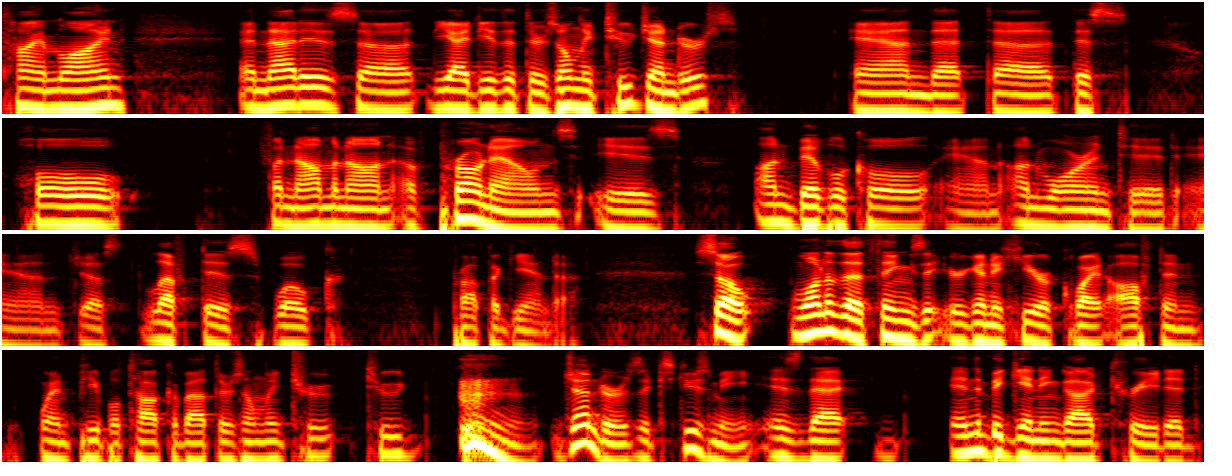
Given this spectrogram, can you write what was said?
timeline, and that is uh, the idea that there's only two genders, and that uh, this whole phenomenon of pronouns is unbiblical and unwarranted and just leftist woke propaganda. So, one of the things that you're going to hear quite often when people talk about there's only two, two genders, excuse me, is that in the beginning God created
